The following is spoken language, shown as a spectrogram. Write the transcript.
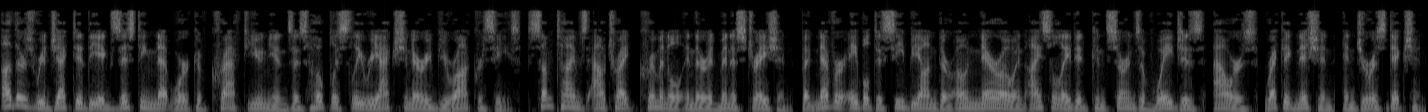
Others rejected the existing network of craft unions as hopelessly reactionary bureaucracies, sometimes outright criminal in their administration, but never able to see beyond their own narrow and isolated concerns of wages, hours, recognition, and jurisdiction.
